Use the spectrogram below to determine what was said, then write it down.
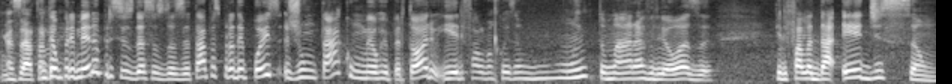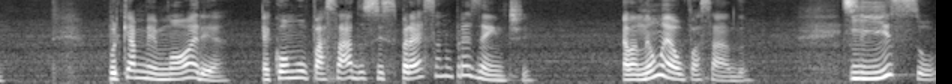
Exatamente. Então, primeiro eu preciso dessas duas etapas para depois juntar com o meu repertório. E ele fala uma coisa muito maravilhosa ele fala da edição. Porque a memória é como o passado se expressa no presente. Ela não é o passado. Sim. E isso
